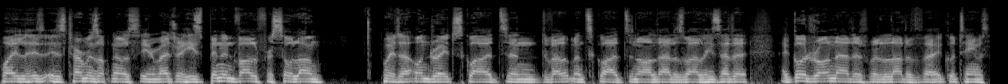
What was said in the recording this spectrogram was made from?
while his, his term is up now as senior manager, he's been involved for so long with uh, underage squads and development squads and all that as well. He's had a, a good run at it with a lot of uh, good teams.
